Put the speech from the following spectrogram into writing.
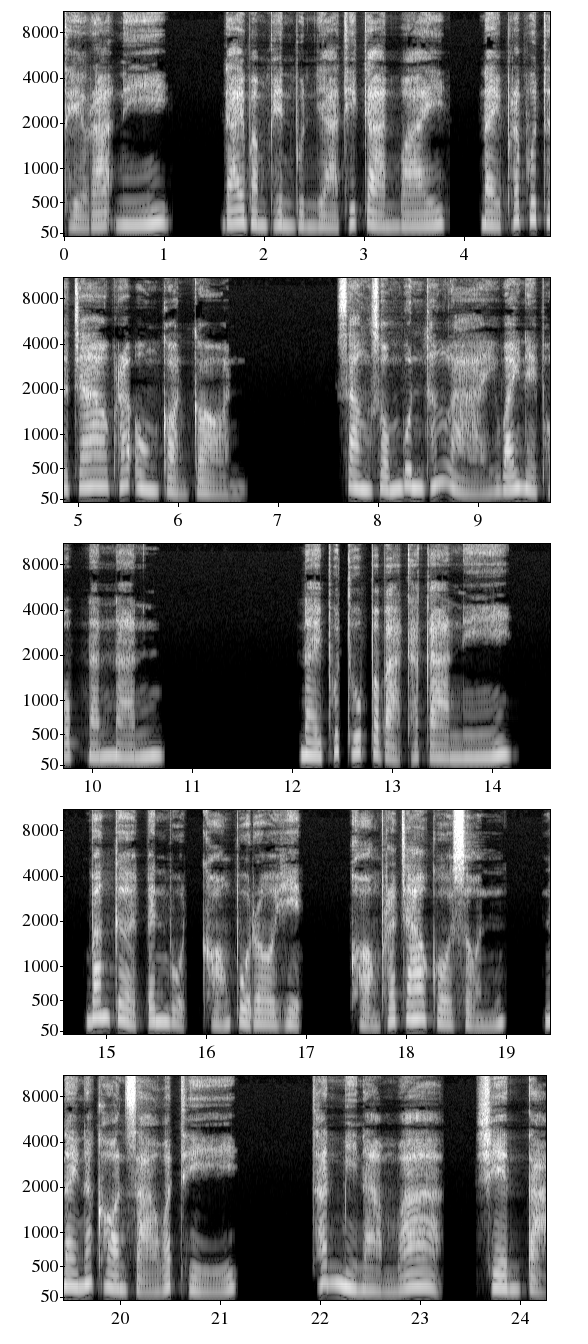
เถระนี้ ได้บำเพ็ญบุญญาธิการไว้ในพระพุทธเจ้าพระองค์ก่อนๆสั่งสมบุญทั้งหลายไว้ในภพนั้นๆ ในพุทธุปบาทการนี้ บังเกิดเป็นบุตรของปุโรหิตของพระเจ้าโกศลในนครสาวัตถี ท่านมีนามว่า เชนตะ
